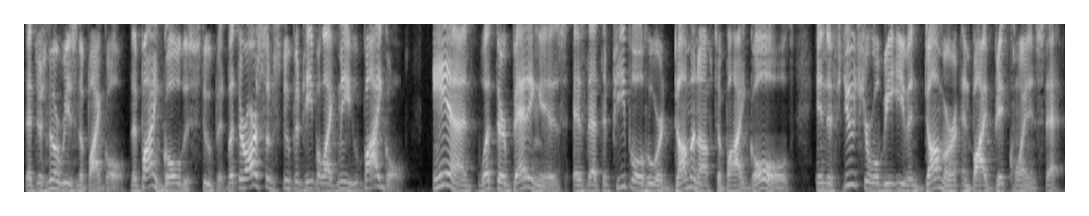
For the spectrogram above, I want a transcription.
that there's no reason to buy gold, that buying gold is stupid. But there are some stupid people like me who buy gold. And what they're betting is is that the people who are dumb enough to buy gold in the future will be even dumber and buy Bitcoin instead.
